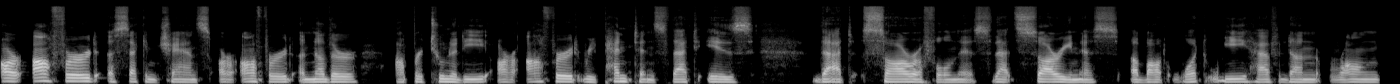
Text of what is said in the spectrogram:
are offered a second chance, are offered another opportunity, are offered repentance that is that sorrowfulness, that sorriness about what we have done wrong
